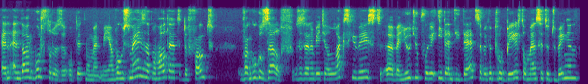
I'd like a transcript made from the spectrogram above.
En, en daar worstelen ze op dit moment mee. En volgens mij is dat nog altijd de fout van Google zelf. Ze zijn een beetje laks geweest uh, bij YouTube voor je identiteit. Ze hebben geprobeerd om mensen te dwingen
